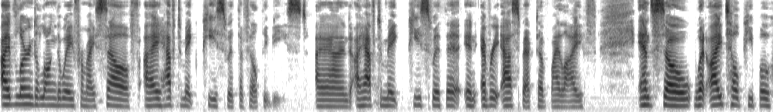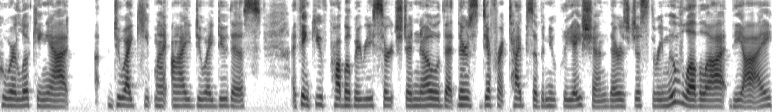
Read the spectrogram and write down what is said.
I've learned along the way for myself, I have to make peace with the filthy beast and I have to make peace with it in every aspect of my life. And so, what I tell people who are looking at do I keep my eye? Do I do this? I think you've probably researched and know that there's different types of enucleation. There's just the removal of the eye,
